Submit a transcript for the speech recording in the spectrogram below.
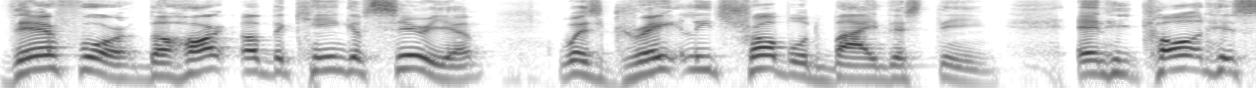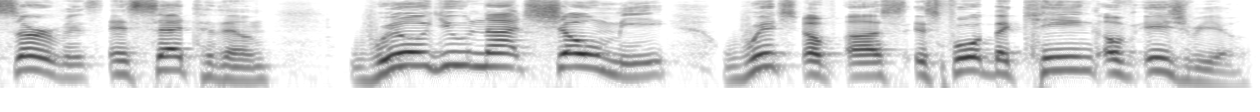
Therefore, the heart of the king of Syria was greatly troubled by this thing. And he called his servants and said to them, Will you not show me which of us is for the king of Israel?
